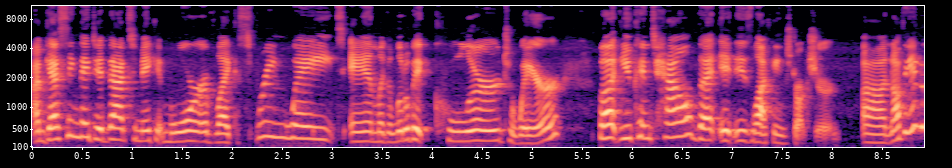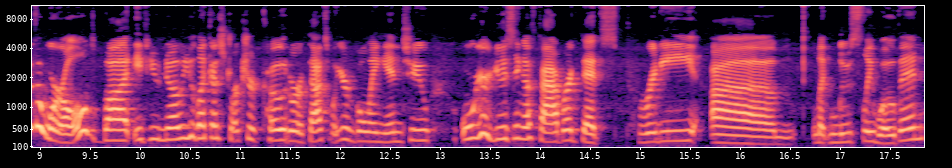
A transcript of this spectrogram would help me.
I'm guessing they did that to make it more of like spring weight and like a little bit cooler to wear, but you can tell that it is lacking structure. Uh, not the end of the world, but if you know you like a structured coat or if that's what you're going into, or you're using a fabric that's pretty um, like loosely woven,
